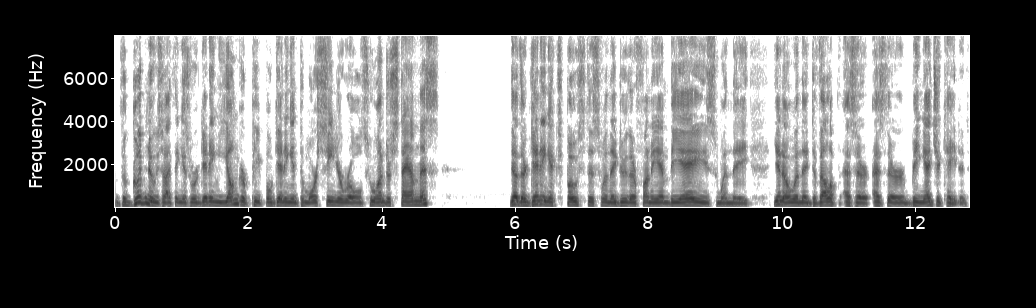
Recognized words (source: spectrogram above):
the good news, I think, is we're getting younger people getting into more senior roles who understand this. Yeah, they're getting exposed to this when they do their funny MBAs, when they, you know, when they develop as they're as they're being educated.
